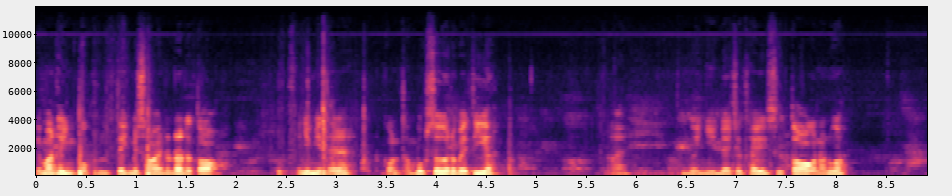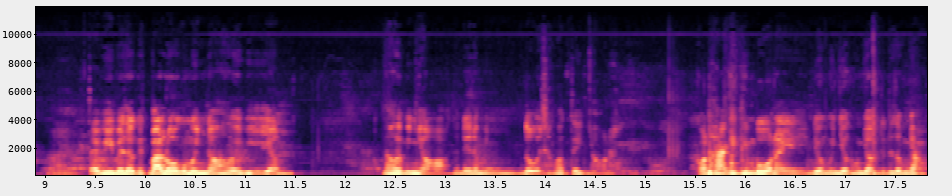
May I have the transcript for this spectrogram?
Cái màn hình của TX 16 nó rất là to. Anh em nhìn thấy này còn thằng boxer nó bé tí à. Đấy. người nhìn đây chắc thấy sự to của nó đúng không? Đấy. tại vì bây giờ cái ba lô của mình nó hơi bị um, nó hơi bị nhỏ cho nên là mình đổi sang con tích nhỏ này. Còn hai cái gimbal này nếu mình nhớ không nhầm thì nó giống nhau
